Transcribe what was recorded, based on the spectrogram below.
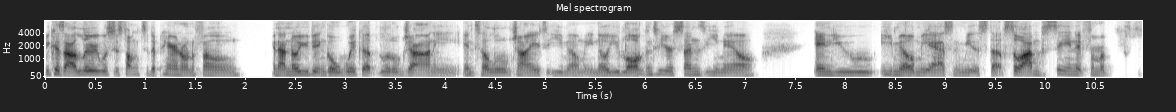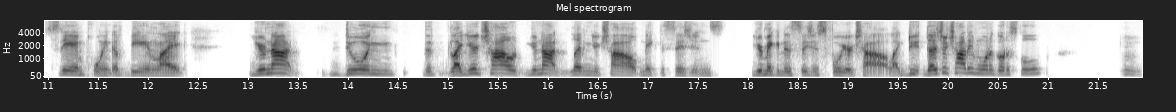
Because i literally was just talking to the parent on the phone. And i know you didn't go wake up little johnny and tell little johnny to email me. No you logged into your son's email and you emailed me asking me this stuff. So i'm seeing it from a standpoint of being like you're not doing the like your child you're not letting your child make decisions. You're making decisions for your child. Like do, does your child even want to go to school? Mm.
